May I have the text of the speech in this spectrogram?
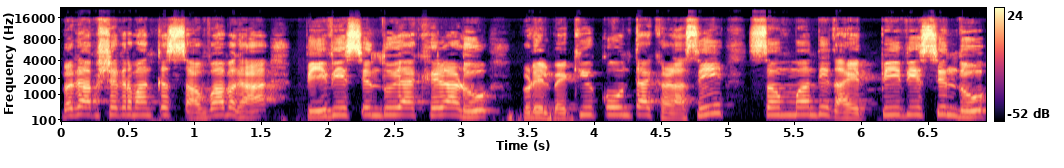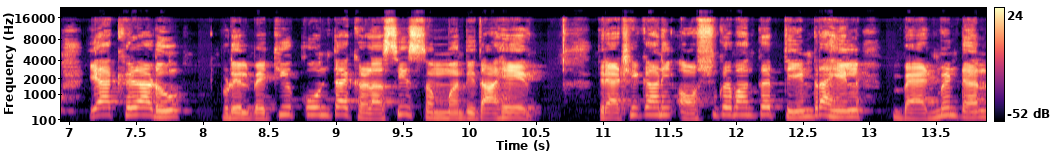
बघा प्रश्न क्रमांक सहावा बघा. पी व्ही सिंधू या खेळाडू पुढीलपैकी कोणत्या खेळाशी संबंधित आहेत? पी व्ही सिंधू या खेळाडू पुढीलपैकी कोणत्या खेळाशी संबंधित आहेत? तर या ठिकाणी ऑप्शन क्रमांक तीन राहील. बॅडमिंटन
